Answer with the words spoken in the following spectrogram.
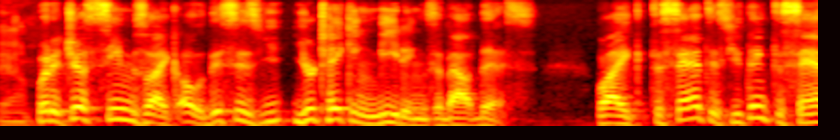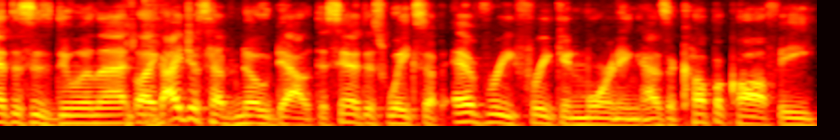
Yeah. But it just seems like, oh, this is you're taking meetings about this. Like DeSantis, you think DeSantis is doing that? Like I just have no doubt. DeSantis wakes up every freaking morning, has a cup of coffee,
